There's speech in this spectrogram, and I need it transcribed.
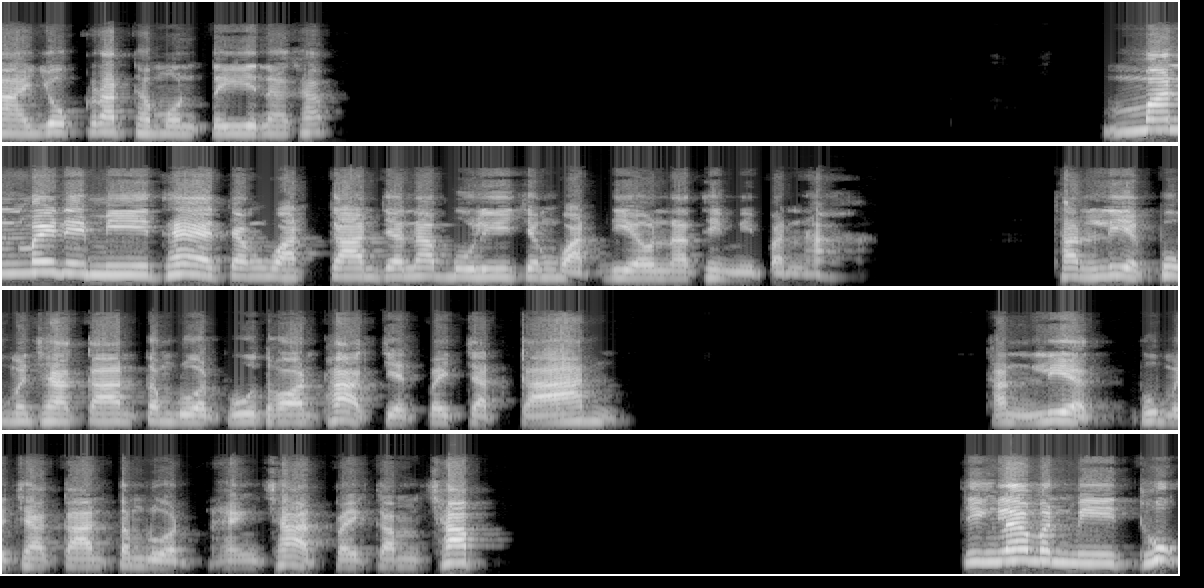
นายกรัฐมนตรีนะครับ มันไม่ได้มีแค่จังหวัดกาญจนบุรีจังหวัดเดียวนะที่มีปัญหาท่านเรียกผู้บัญชาการตำรวจภูธรภาคเจ็ดไปจัดการ ท่านเรียกผู้บัญชาการตำรวจแห่งชาติไปกำชับ จริงแล้วมันมีทุก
